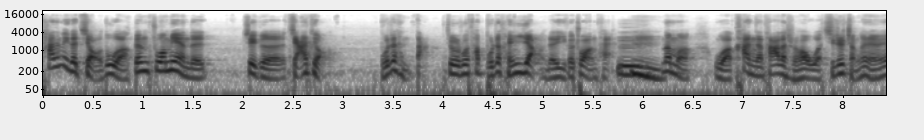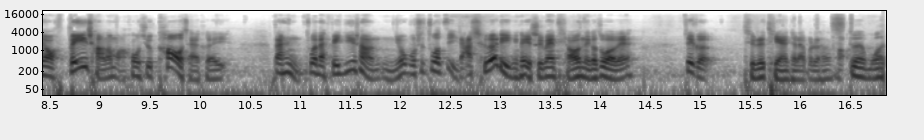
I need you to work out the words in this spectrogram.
它的那个角度啊，跟桌面的这个夹角不是很大，就是说它不是很仰的一个状态。嗯嗯，那么我看着它的时候，我其实整个人要非常的往后去靠才可以。但是你坐在飞机上，你又不是坐自己家车里，你可以随便调哪个座位，这个其实体验起来不是很好。对我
